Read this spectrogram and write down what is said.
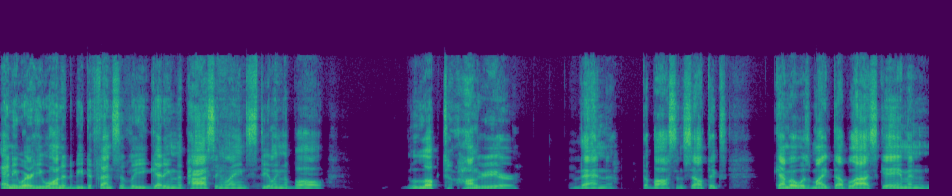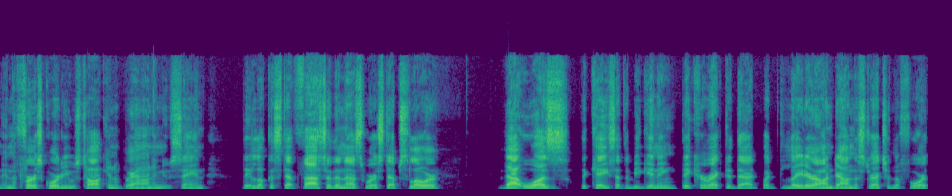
anywhere he wanted to be defensively, getting the passing lane, stealing the ball, looked hungrier than the Boston Celtics. Kemba was mic'd up last game, and in the first quarter, he was talking to Brown and he was saying, they look a step faster than us. We're a step slower. That was the case at the beginning. They corrected that. But later on down the stretch in the fourth,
